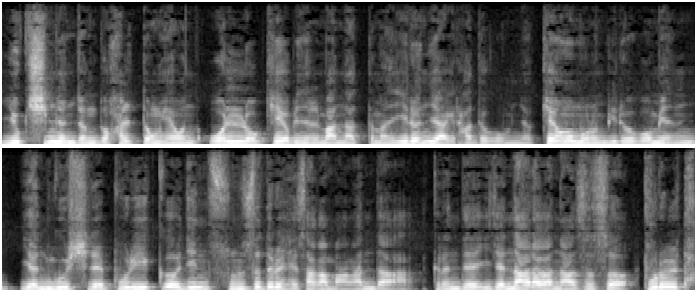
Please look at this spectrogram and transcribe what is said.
60년 정도 활동해온 원로 기업인을 만났더만 이런 이야기를 하더군요. 경험으로 미뤄보면 연구실에 불이 꺼진 순서대로 회사가 망한다. 그런데 이제 나라가 나서서 불을 다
